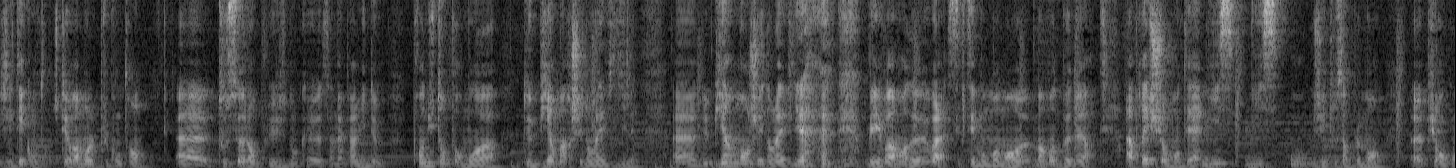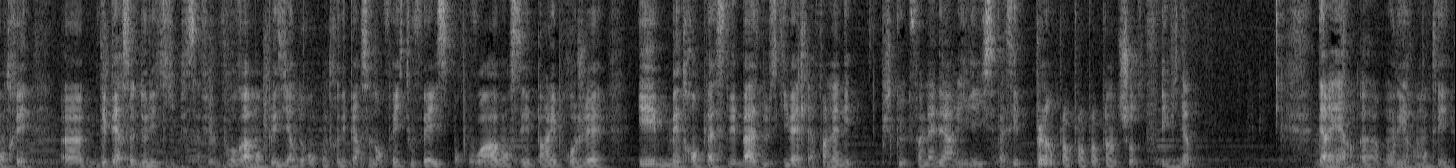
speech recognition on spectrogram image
j'étais content, j'étais vraiment le plus content. Euh, tout seul en plus, donc euh, ça m'a permis de prendre du temps pour moi, de bien marcher dans la ville, euh, de bien manger dans la ville, mais vraiment de, voilà, c'était mon moment, de bonheur. Après, je suis remonté à Nice, Nice où j'ai tout simplement pu rencontrer des personnes de l'équipe. Ça fait vraiment plaisir de rencontrer des personnes en face to face pour pouvoir avancer par les projets et mettre en place les bases de ce qui va être la fin de l'année, puisque fin de l'année arrive et il s'est passé plein, plein, plein, plein, plein de choses, évidemment. Derrière, on est remonté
